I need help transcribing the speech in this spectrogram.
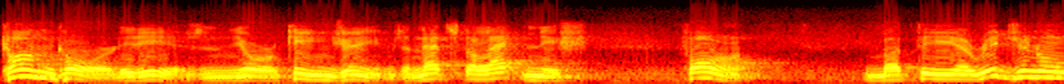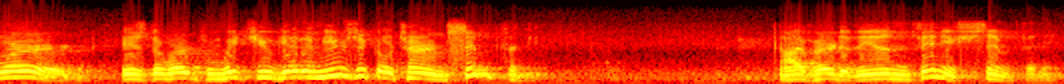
Concord it is in your King James, and that's the Latinish form. But the original word is the word from which you get a musical term, symphony. I've heard of the unfinished symphony.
